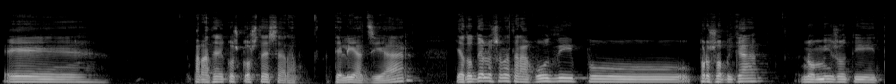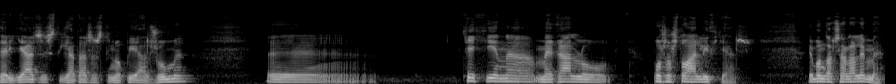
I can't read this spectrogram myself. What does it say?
ε, 24gr για το τέλος ένα τραγούδι που προσωπικά νομίζω ότι ταιριάζει στην κατάσταση στην οποία ζούμε ε, και έχει ένα μεγάλο ποσοστό αλήθειας. Λοιπόν, τα ξαναλέμε.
